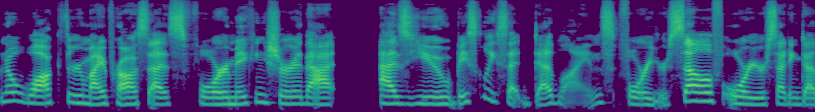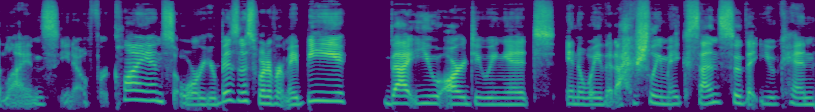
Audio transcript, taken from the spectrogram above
I'm going to walk through my process for making sure that as you basically set deadlines for yourself or you're setting deadlines, you know, for clients or your business, whatever it may be, that you are doing it in a way that actually makes sense so that you can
